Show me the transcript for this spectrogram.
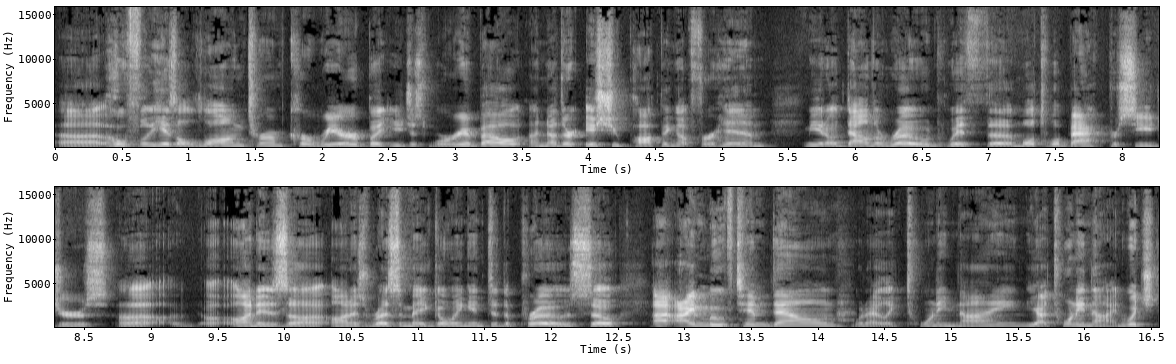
Uh, hopefully, he has a long term career, but you just worry about another issue popping up for him, you know, down the road with uh, multiple back procedures uh, on his uh, on his resume going into the pros. So I, I moved him down. What I like twenty nine? Yeah, twenty nine, which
